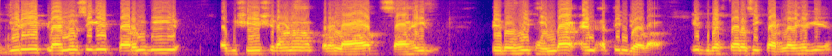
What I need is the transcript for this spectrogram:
ਜਿਹੜੇ ਪਲੈਨਰ ਸੀਗੇ ਪਰਮਵੀਰ ਅਭਿਸ਼ੇਸ਼ ਰਾਣਾ, ਪ੍ਰਹਲਾਦ, ਸਾਹਿਲ ਤੇ ਰੋਹਿਤ ਹੰਡਾ ਐਂਡ ਅਤਿਨ ਜੋੜਾ। ਇਹ ਗ੍ਰਿਫਤਾਰ ਅਸੀਂ ਕਰ ਲਏ ਹੈਗੇ ਆ।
